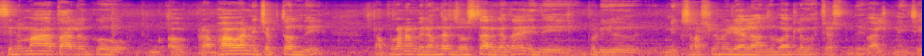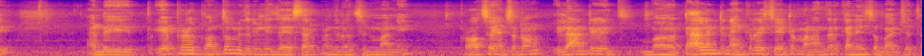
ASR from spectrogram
సినిమా తాలూకు ప్రభావాన్ని చెప్తుంది. తప్పకుండా మీరందరూ చూస్తారు కదా ఇది ఇప్పుడు మీకు సోషల్ మీడియాలో అందుబాటులోకి వచ్చేస్తుంది వాళ్ళ నుంచి. అండ్ ఈ ఏప్రిల్ పంతొమ్మిది రిలీజ్ అయ్యే సర్పంచడం సినిమాని ప్రోత్సహించడం ఇలాంటి టాలెంట్ని ఎంకరేజ్ చేయడం మనందరి కనీస బాధ్యత.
